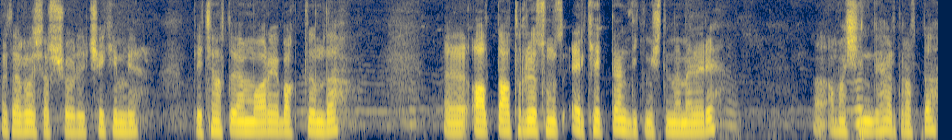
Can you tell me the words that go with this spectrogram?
Evet arkadaşlar şöyle çekeyim bir. Geçen hafta ben bu araya baktığımda Ee, altta hatırlıyorsunuz erkekten dikmişti memeleri. Ee, Ama şimdi her tarafta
